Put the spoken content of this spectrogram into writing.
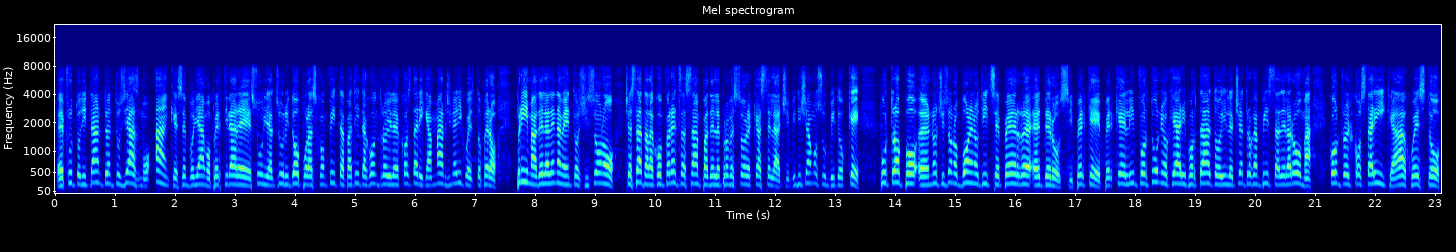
eh, frutto di tanto entusiasmo, anche se vogliamo per tirare sugli azzurri dopo la sconfitta patita contro il Costa Rica. A margine di questo però, prima dell'allenamento c'è stata la conferenza stampa del professore Castellacci. Vi diciamo subito che purtroppo eh, non ci sono buone notizie per eh, De Rossi. Perché? Perché l'infortunio che ha riportato il centrocampista della Roma contro il Costa Rica, questo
